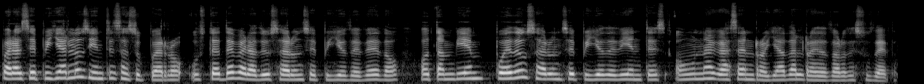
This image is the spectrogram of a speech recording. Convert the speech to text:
Para cepillar los dientes a su perro, usted deberá de usar un cepillo de dedo o también puede usar un cepillo de dientes o una gasa enrollada alrededor de su dedo.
